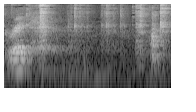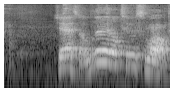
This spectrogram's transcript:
Great. Just a little too small.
